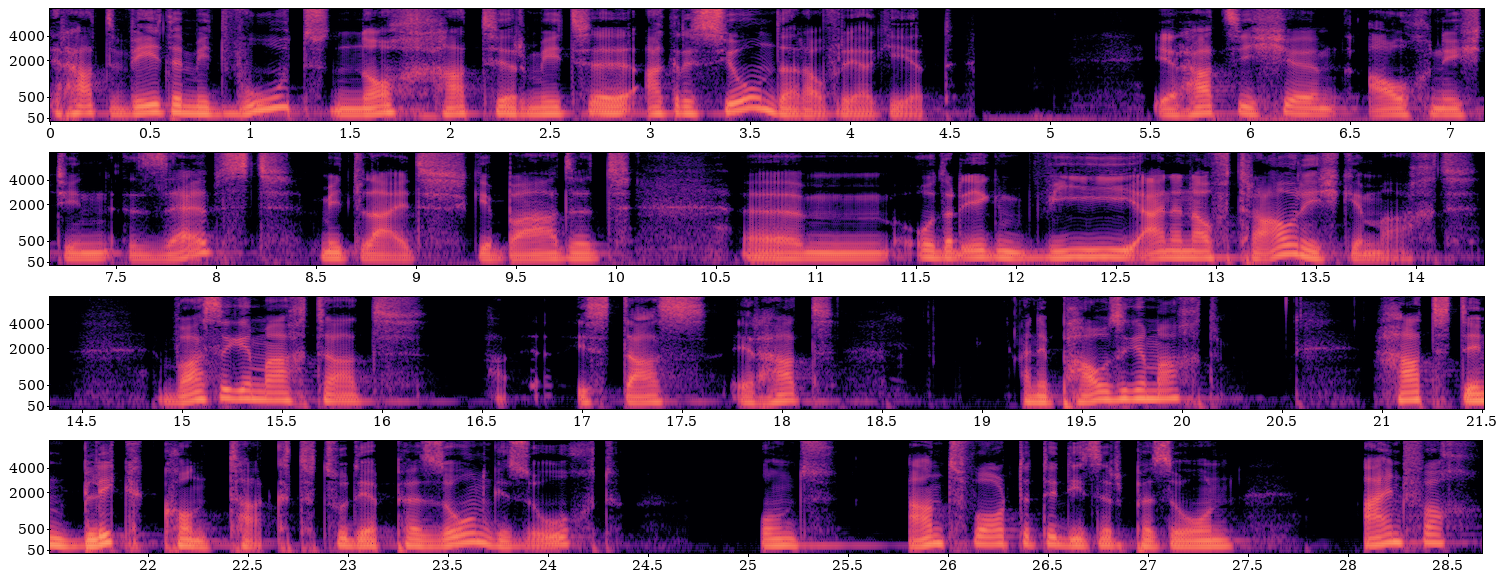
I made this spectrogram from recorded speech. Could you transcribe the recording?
er hat weder mit Wut noch hat er mit äh, Aggression darauf reagiert. Er hat sich äh, auch nicht in Selbstmitleid gebadet ähm, oder irgendwie einen auf traurig gemacht. Was er gemacht hat, ist das, er hat eine Pause gemacht, hat den Blickkontakt zu der Person gesucht und antwortete dieser Person einfach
